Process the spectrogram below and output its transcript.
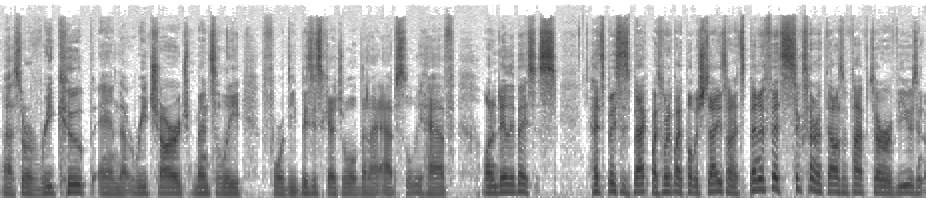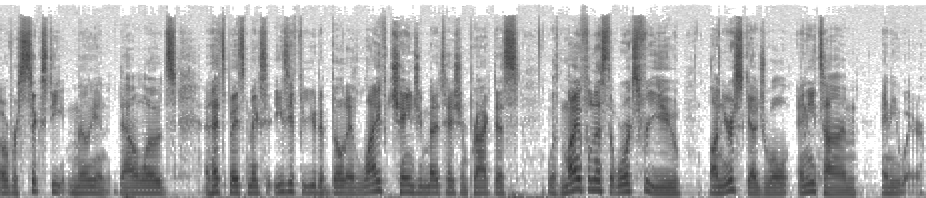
uh, sort of recoup and uh, recharge mentally for the busy schedule that I absolutely have on a daily basis. Headspace is backed by 25 published studies on its benefits, 600,000 five star reviews, and over 60 million downloads. And Headspace makes it easy for you to build a life changing meditation practice with mindfulness that works for you on your schedule, anytime, anywhere.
